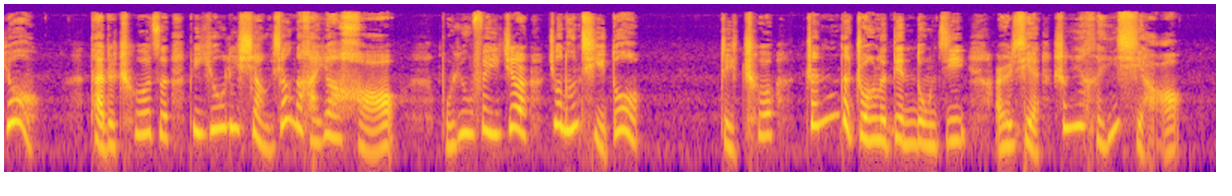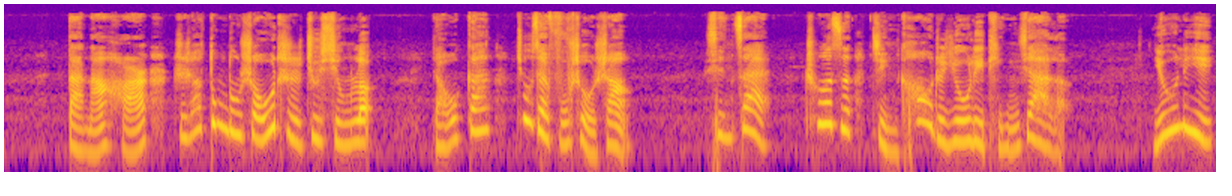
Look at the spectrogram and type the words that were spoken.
哟，他的车子比尤里想象的还要好，不用费劲儿就能启动。这车。真的装了电动机，而且声音很小。大男孩只要动动手指就行了，摇杆就在扶手上。现在车子紧靠着尤里停下了。尤里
